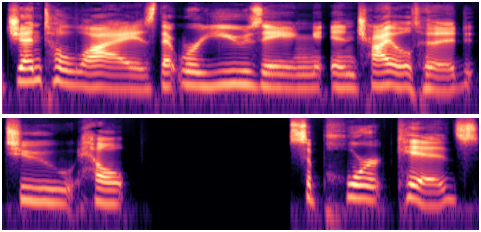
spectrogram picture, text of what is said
gentle lies that we're using in childhood to help support kids,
